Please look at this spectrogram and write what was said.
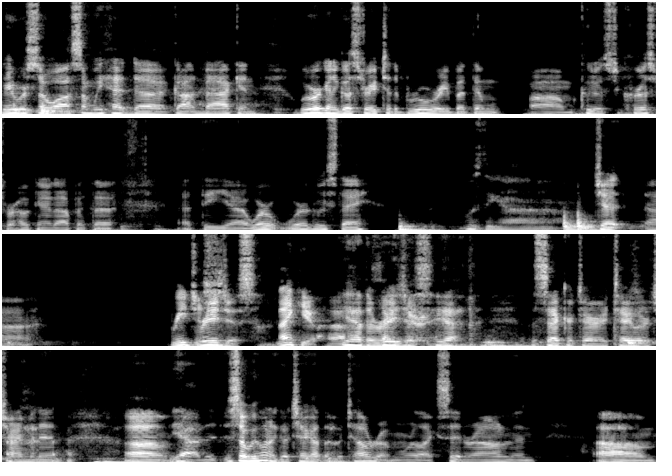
They were so awesome. We had uh, gotten back and we were going to go straight to the brewery, but then um, kudos to Chris for hooking it up at the at the uh, where where did we stay? Was the uh, Jet uh, Regis. Regis. Thank you. Uh, yeah, the secretary. Regis. Yeah, the secretary Taylor chiming in. Um, yeah, so we want to go check out the hotel room, and we're like sitting around, and um,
